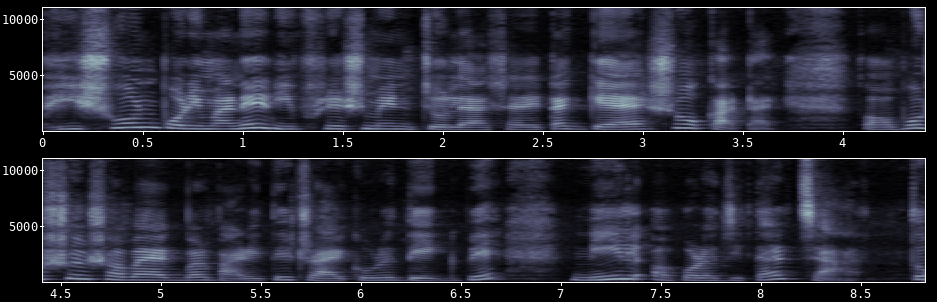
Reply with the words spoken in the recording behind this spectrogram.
ভীষণ পরিমাণে রিফ্রেশমেন্ট চলে আসে আর এটা গ্যাসও কাটায়। তো অবশ্যই সবাই একবার বাড়িতে ট্রাই করে দেখবে নীল অপরাজিতার চা। তো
